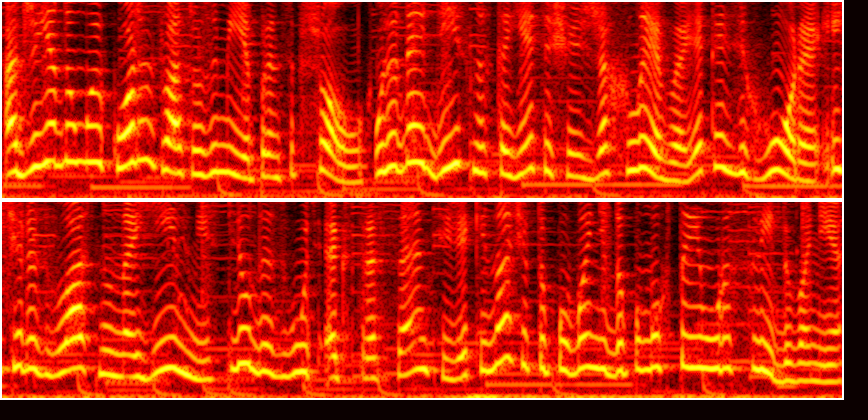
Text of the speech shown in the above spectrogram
Адже я думаю, кожен з вас розуміє принцип шоу. У людей дійсно стається щось жахливе, якесь горе, і через власну наївність люди звуть екстрасенсів, які, начебто, повинні допомогти їм у розслідуванні.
